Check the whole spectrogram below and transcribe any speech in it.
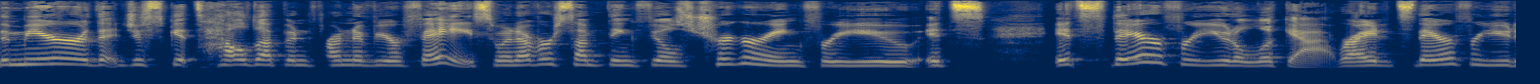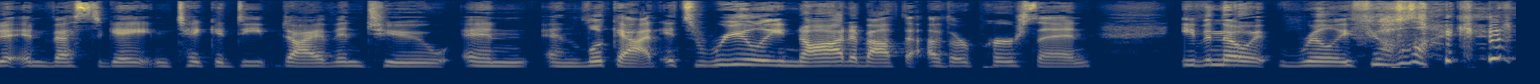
the mirror that just gets held up in front of your face. Whenever something feels triggering for you it's it's there for you to look at right? It's there for you to investigate and take a deep dive into and and look at. It's really not about the other person even though it really feels like it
